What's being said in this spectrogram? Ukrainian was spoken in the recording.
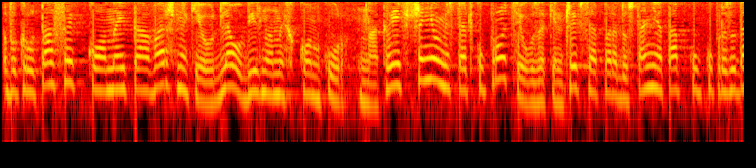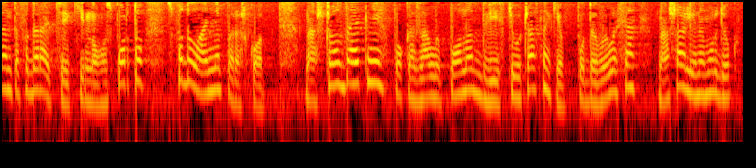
Викрутаси коней та вершників для обізнаних конкур на Київщині у містечку Проців закінчився передостанній етап Кубку президента Федерації кінного спорту з подолання перешкод. На що здатні показали понад 200 учасників. Подивилася наша Аліна Мордюк.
